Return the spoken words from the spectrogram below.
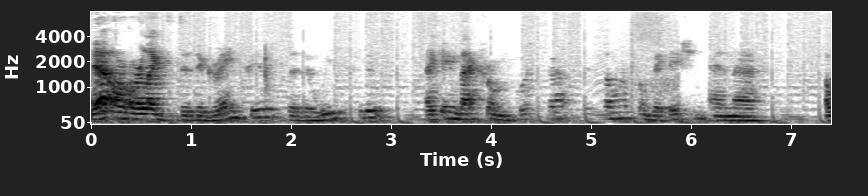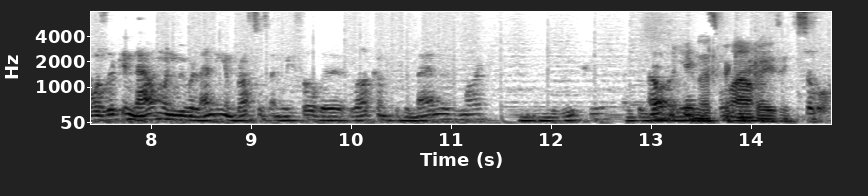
Yeah, or, or like the, the grain field, the, the wheat field. I came back from Corsica this summer from vacation and uh, I was looking down when we were landing in Brussels and we saw the Welcome to the Madness mark in, in the wheat field. Like they did Oh, the okay. year That's before. freaking Wow. crazy. So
